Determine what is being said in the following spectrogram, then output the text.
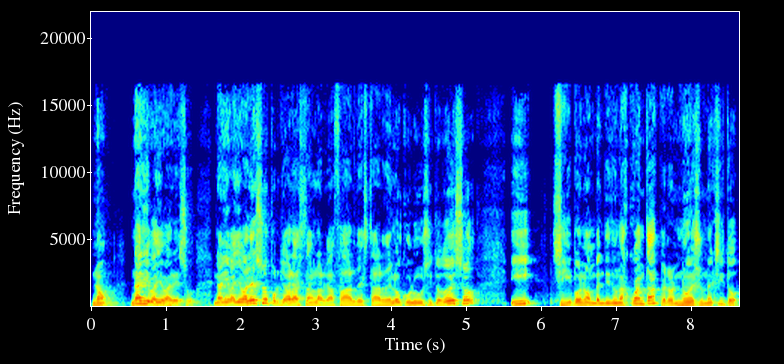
No, nadie va a llevar eso. Nadie va a llevar eso porque ahora están las gafas de estar del Oculus y todo eso. Y sí, bueno, han vendido unas cuantas, pero no es un éxito.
